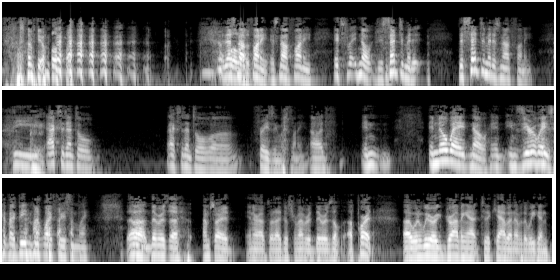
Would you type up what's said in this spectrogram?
Let me hold on. That's Hold not a funny. It's not funny. It's no the sentiment. It, The sentiment is not funny. The accidental, accidental uh, phrasing was funny. Uh, in in no way, no. In, in zero ways have I beaten my wife recently. Uh, Um, there was a. I'm sorry I interrupted. what I just remembered. There was a, a part uh, when we were driving out to the cabin over the weekend.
